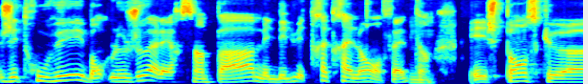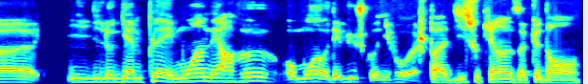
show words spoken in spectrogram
j'ai trouvé, bon, le jeu a l'air sympa, mais le début est très très lent en fait, mm. et je pense que euh, le gameplay est moins nerveux, au moins au début, jusqu'au niveau, je sais pas, 10 ou 15, que dans,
